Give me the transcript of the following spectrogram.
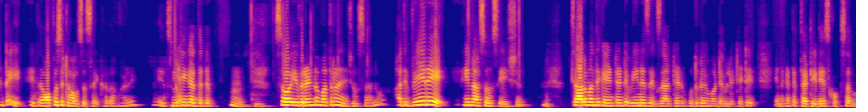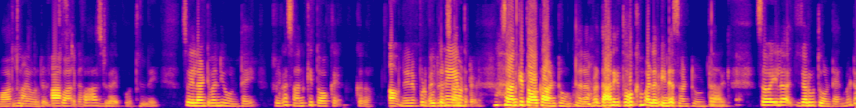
అంటే ఇది ఆపోజిట్ హౌసెస్ కదా మరి? It's looking at the. So ఇవి రెండు మాత్రం నేను చూసాను. అది వేరే ఇన్ అసోసియేషన్. చాలా మందికి ఏంటంటే వీనస్ ఎగ్జాల్టెడ్ బుద్ధుడు ఏమో డెబిలిటేటెడ్ ఎందుకంటే థర్టీ డేస్కి ఒకసారి మారుతూనే. ఉంటుంది Fast గా. ఫాస్ట్గా Hmm. అయిపోతుంది సో ఇలాంటివన్నీ ఉంటాయి యాక్చువల్గా సన్కి తోక కదా. నేను ఎప్పుడు వెళ్తూనే బుద్ధుడు ఉంటాడు సన్కి తోక అంటూ ఉంటాను అన్నమాట దానికి తోక మళ్ళీ వీనస్ అంటూ ఉంటాను. సో ఇలా జరుగుతూ ఉంటాయి అనమాట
